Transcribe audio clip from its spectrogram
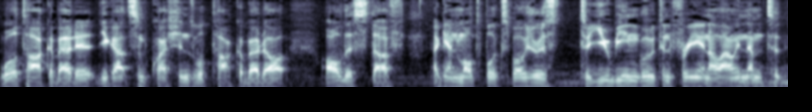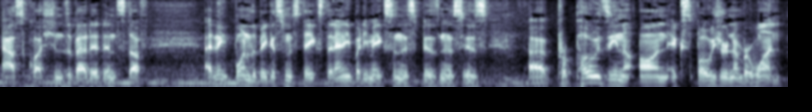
We'll talk about it. You got some questions. We'll talk about all, all this stuff. Again, multiple exposures to you being gluten free and allowing them to ask questions about it and stuff. I think one of the biggest mistakes that anybody makes in this business is uh, proposing on exposure number one.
